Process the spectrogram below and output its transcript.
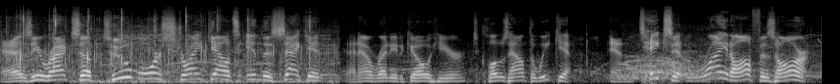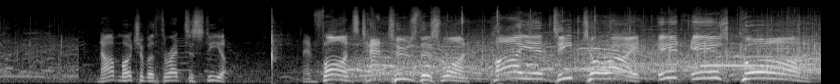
as he racks up two more strikeouts in the second. And now ready to go here to close out the weekend. And takes it right off his arm. Not much of a threat to steal. And Vaughns tattoos this one. High and deep to right. It is gone.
